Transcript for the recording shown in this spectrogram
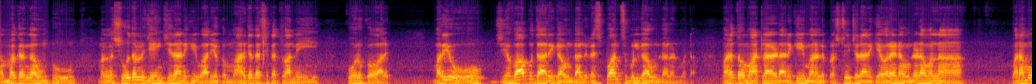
నమ్మకంగా ఉంటూ మనల్ని శోధనలు జయించడానికి వారి యొక్క మార్గదర్శకత్వాన్ని కోరుకోవాలి. మరియు జవాబుదారీగా ఉండాలి రెస్పాన్సిబుల్గా ఉండాలన్నమాట. మనతో మాట్లాడడానికి మనల్ని ప్రశ్నించడానికి ఎవరైనా ఉండడం వలన మనము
